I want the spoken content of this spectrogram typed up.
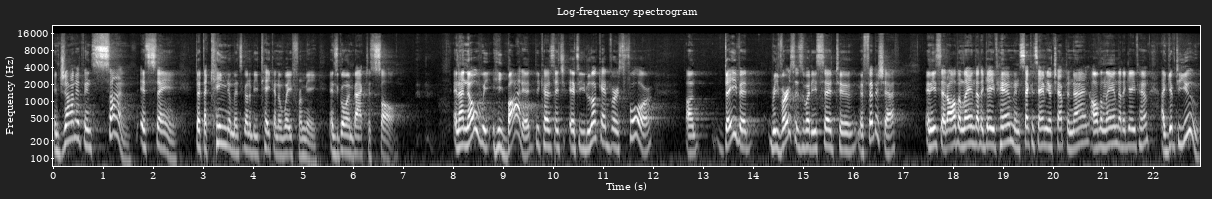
And Jonathan's son is saying, that the kingdom is going to be taken away from me is going back to Saul. And I know we, he bought it because if you look at verse 4, uh, David reverses what he said to Mephibosheth. And he said, All the land that I gave him in 2 Samuel chapter 9, all the land that I gave him, I give to you,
